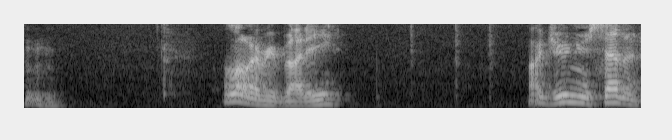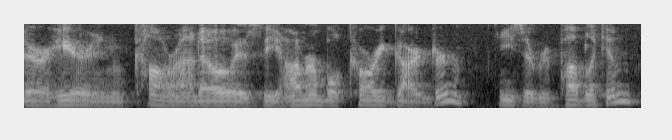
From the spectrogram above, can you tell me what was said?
Hmm. Hello, everybody. Our junior senator here in Colorado is the Honorable Cory Gardner. He's a Republican.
